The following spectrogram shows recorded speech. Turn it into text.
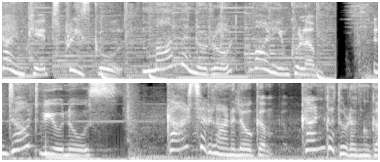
Time kids preschool road view news കാഴ്ചകളാണ് ലോകം. കണ്ടു തുടങ്ങുക.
